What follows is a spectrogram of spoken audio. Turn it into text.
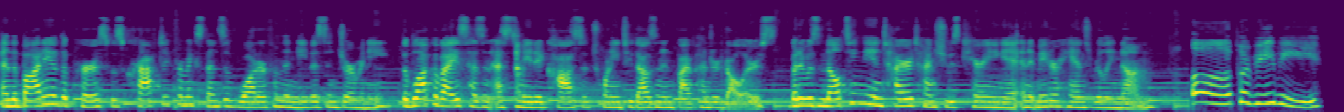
and the body of the purse was crafted from expensive water from the Nevis in Germany. The block of ice has an estimated cost of $22,500, but it was melting the entire time she was carrying it and it made her hands really numb. Oh, poor baby.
